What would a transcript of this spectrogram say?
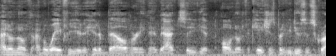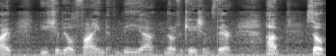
I don't know if I have a way for you to hit a bell or anything like that so you get all notifications. But if you do subscribe, you should be able to find the uh, notifications there. Uh, so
